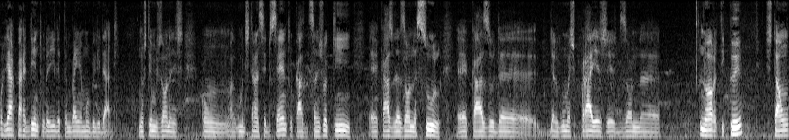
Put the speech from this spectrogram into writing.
olhar para dentro da ilha também a mobilidade. Nós temos zonas com alguma distância do centro, caso de São Joaquim, eh, caso da zona sul, eh, caso de, de, algumas praias de zona norte que estão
